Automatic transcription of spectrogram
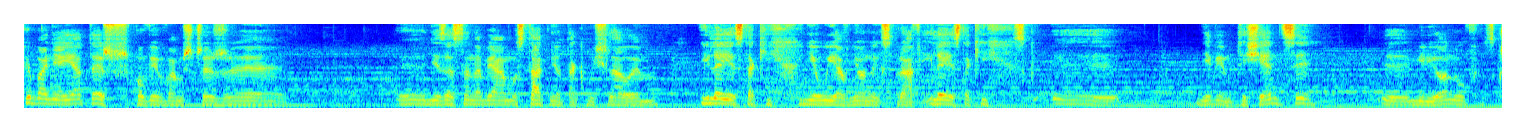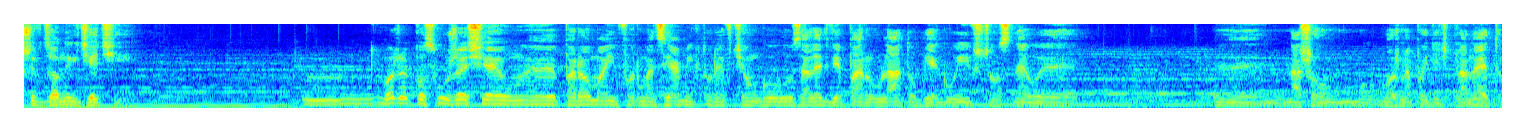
Chyba nie. Ja też powiem Wam szczerze, y, nie zastanawiałem ostatnio, tak myślałem, ile jest takich nieujawnionych spraw, ile jest takich, y, nie wiem, tysięcy, y, milionów skrzywdzonych dzieci. Mm, Może posłużę się e, paroma informacjami, które w ciągu zaledwie paru lat obiegły i wstrząsnęły e, naszą, mo- można powiedzieć, planetą.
